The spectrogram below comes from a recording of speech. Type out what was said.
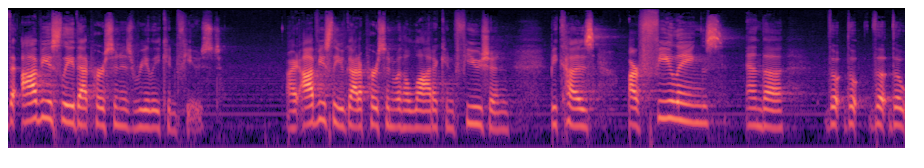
the, obviously that person is really confused. All right, obviously you've got a person with a lot of confusion because our feelings and the, the, the, the, the,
